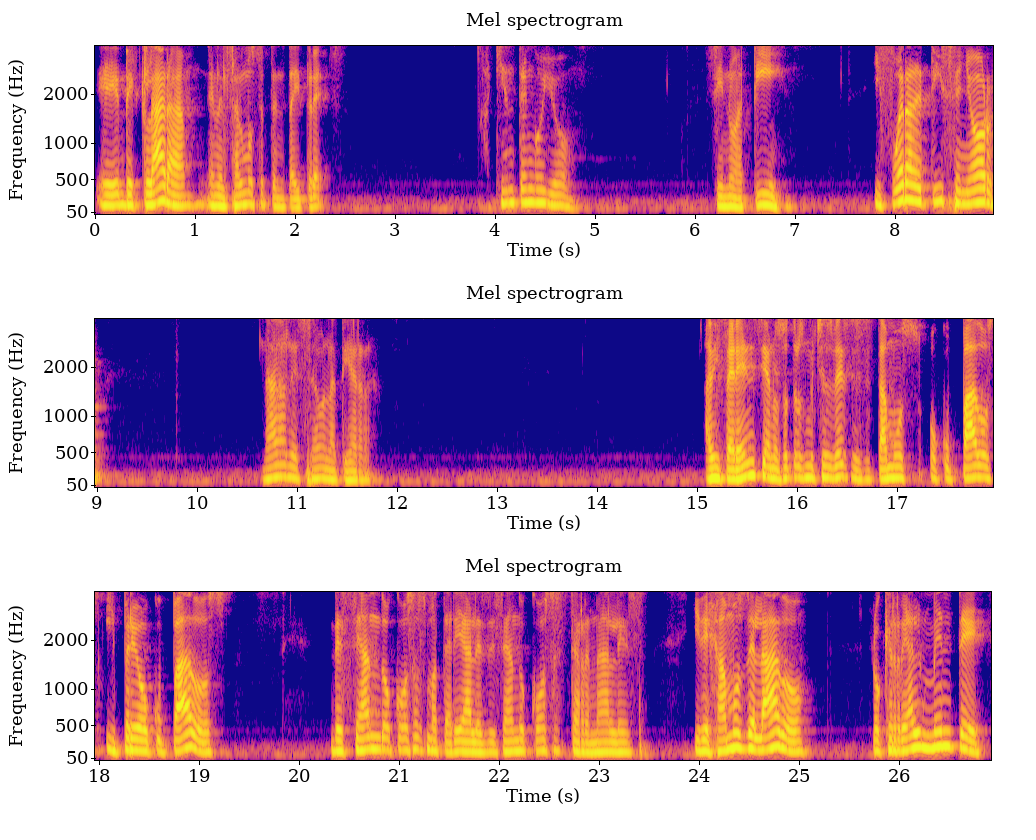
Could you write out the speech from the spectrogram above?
eh, declara en el Salmo 73. ¿A quién tengo yo? Sino a ti, y fuera de ti, Señor, nada deseo en la tierra. A diferencia, nosotros muchas veces estamos ocupados y preocupados deseando cosas materiales, deseando cosas terrenales y dejamos de lado lo que realmente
